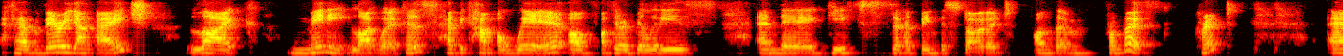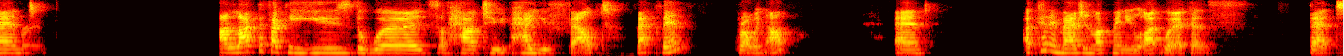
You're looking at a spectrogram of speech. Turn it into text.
have a very young age, like many light workers, have become aware of, of their abilities and their gifts that have been bestowed on them from birth, correct? And right. I like the fact that you use the words of how to how you felt back then, growing up, and I can imagine, like many light workers, that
